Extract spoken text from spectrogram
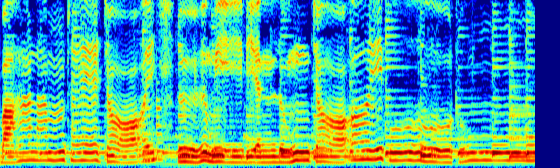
ba năm thế trọi từ mì điện lúng trọi phù thung.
